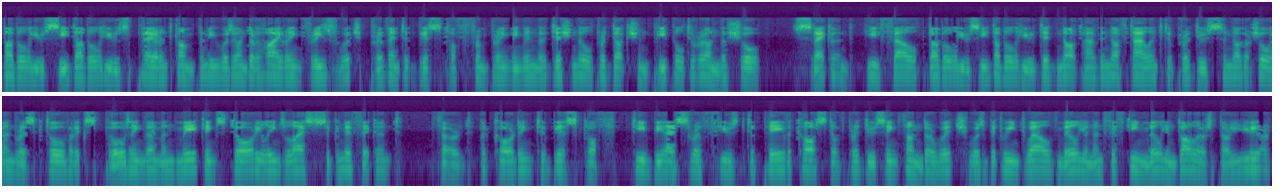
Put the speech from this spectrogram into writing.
WCW's parent company was under hiring freeze which prevented Bischoff from bringing in additional production people to run the show. Second, he felt WCW did not have enough talent to produce another show and risked overexposing them and making storylines less significant. Third, according to Bischoff, TBS refused to pay the cost of producing Thunder which was between $12 million and $15 million per year.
